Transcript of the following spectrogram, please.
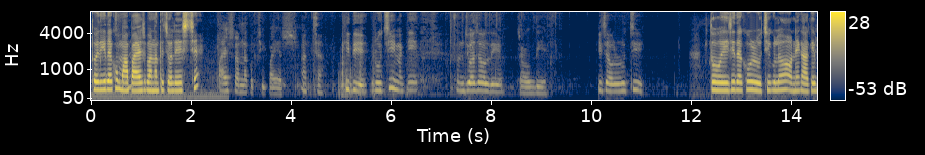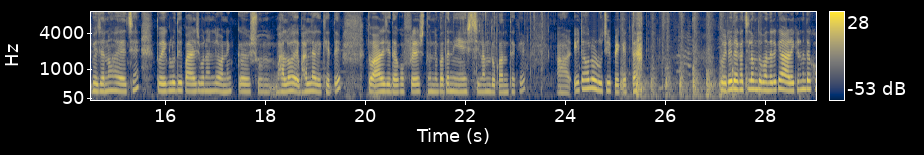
তো এদিকে দেখো মা পায়েস বানাতে চলে এসছে। পায়েস রান্না করছি পায়েস। আচ্ছা। কি দিয়ে? রুচি নাকি জোয়া চাউল দিয়ে? চাউল দিয়ে। কি চাউল? রুচি? তো এই যে দেখো রুচিগুলো অনেক আগে ভেজানো হয়েছে, তো এগুলো দিয়ে পায়েস বানালে অনেক ভালো হয়, ভালো লাগে খেতে। তো আর এই যে দেখো ফ্রেশ ধনেপাতা নিয়ে এসেছিলাম দোকান থেকে। আর এটা হলো রুচির প্যাকেটটা তো এটাই দেখাচ্ছিলাম তোমাদেরকে। আর এখানে দেখো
